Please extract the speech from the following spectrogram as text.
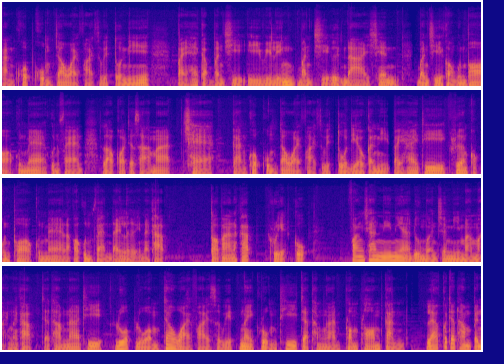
การควบคุมเจ้า Wi-Fi Switch ตัวนี้ ไปให้กับบัญชี e-link บัญชีอื่นได้ เช่น บัญชีของคุณพ่อ คุณแม่ คุณแฟน เราก็จะสามารถแชร์ การควบคุมเจ้า Wi-Fi Switch ตัวเดียวกันนี้ไปให้ที่เครื่องของคุณพ่อคุณแม่แล้วก็คุณแฟนได้เลยนะครับ ต่อมานะครับ create group ฟังก์ชันนี้เนี่ยดูเหมือนจะมีมาใหม่นะครับ จะทำหน้าที่รวบรวมเจ้า Wi-Fi Switch ในกลุ่มที่จะทำงานพร้อมๆกัน แล้วก็จะทำเป็น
